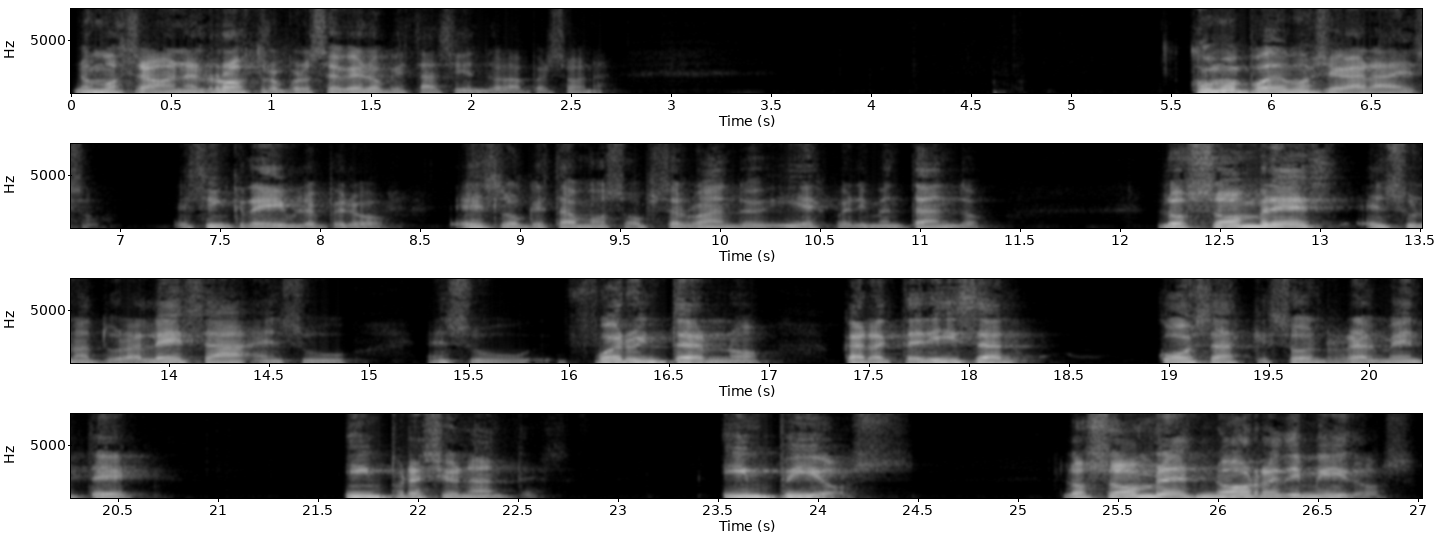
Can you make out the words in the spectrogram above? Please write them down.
No mostraban el rostro, pero se ve lo que está haciendo la persona. ¿Cómo podemos llegar a eso? Es increíble, pero es lo que estamos observando y experimentando. Los hombres en su naturaleza, en su, en su fuero interno, caracterizan cosas que son realmente impresionantes, impíos. Los hombres no redimidos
